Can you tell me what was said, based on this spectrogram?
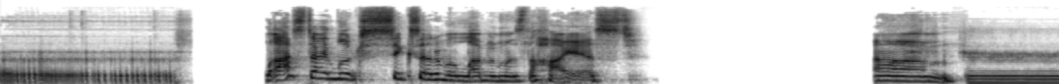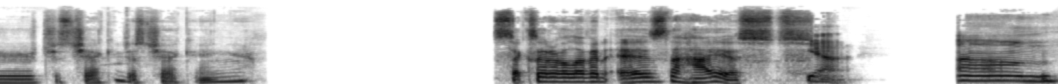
Uh, Last I looked, six out of eleven was the highest. Um, just checking, just checking. Six out of eleven is the highest. yeah. Um,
